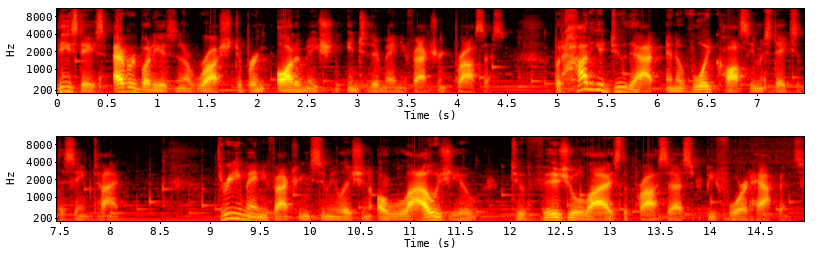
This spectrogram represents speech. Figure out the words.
These days, everybody is in a rush to bring automation into their manufacturing process. But how do you do that and avoid costly mistakes at the same time? 3D manufacturing simulation allows you to visualize the process before it happens.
